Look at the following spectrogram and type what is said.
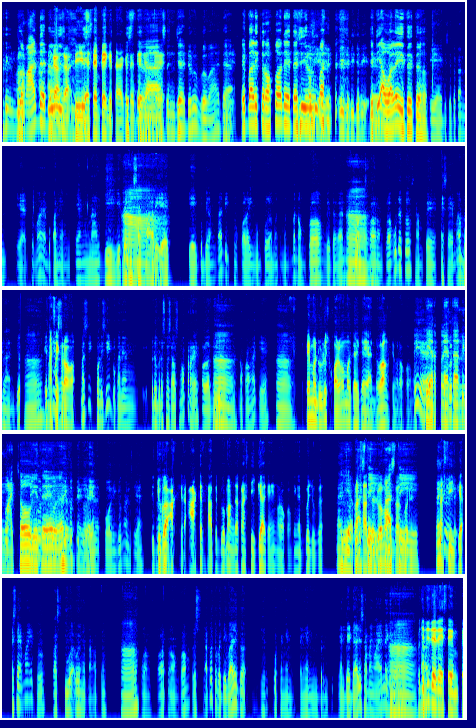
belum ada dulu. enggak enggak. Di SMP kita kita di istilah SMP senja dulu belum ada. Iya. eh balik ke rokok deh tadi Oh, lupa. iya, iya. Iya, jadi jadi jadi eh, awalnya itu tuh. Iya di situ kan ya cuma ya bukan yang yang nagih gitu Ah. hari ya. Ya gue bilang tadi cuma kalau lagi ngumpul sama teman-teman nongkrong gitu kan. Ah. sekolah nongkrong udah tuh sampai SMA berlanjut. Ah, itu masih ngerokok? masih kondisi bukan yang benar-benar social smoker ya kalau lagi ah, nongkrong aja ya. Ah. Tapi emang dulu sekolah mah gaya-gayaan doang sih ngerokok iya biar ikut- kelihatan ikut- maco ikut, gitu ikut, ya. ikut, ikut, ikut, Iya. ya, pola lingkungan sih ya. Itu juga akhir-akhir satu dua mah enggak kelas tiga kayaknya ngerokok ingat gue juga. Nah iya kelas satu, dua mah enggak deh. nah kelas tiga. SMA itu kelas 2 gue inget banget tuh. Ah, pulang sekolah tuh nongkrong terus nggak tahu tiba-tiba aja gue anjir gue pengen pengen berhenti pengen beda aja sama yang lainnya gitu kan. Ah. Oh, jadi dari SMP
